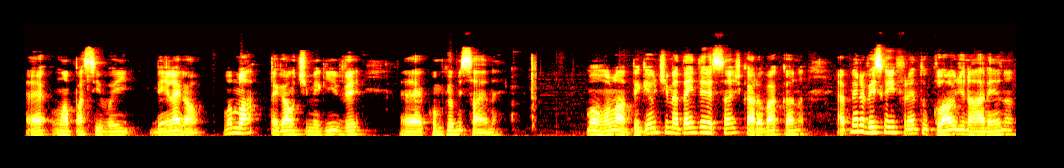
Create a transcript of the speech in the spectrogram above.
é uma passiva aí bem legal. Vamos lá, pegar um time aqui e ver é, como que eu me saio, né? Bom, vamos lá, peguei um time até interessante, cara, bacana. É a primeira vez que eu enfrento o Cloud na arena.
